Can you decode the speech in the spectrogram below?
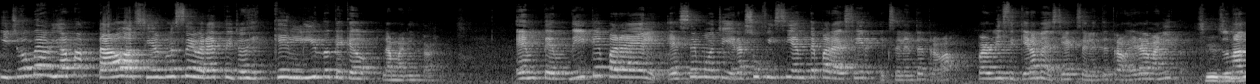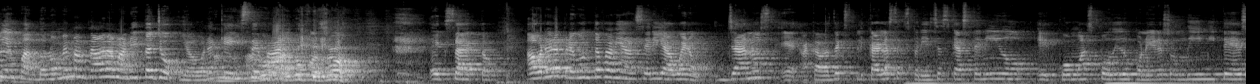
Y yo me había matado haciendo ese brete y yo dije, qué lindo que quedó la manita. Entendí que para él ese emoji era suficiente para decir excelente trabajo, pero ni siquiera me decía excelente trabajo, era la manita. Entonces, más bien, cuando no me mandaba la manita, yo, ¿y ahora qué hice mal? Algo pasó. Exacto. Ahora la pregunta, Fabián, sería, bueno, ya nos eh, acabas de explicar las experiencias que has tenido, eh, cómo has podido poner esos límites,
